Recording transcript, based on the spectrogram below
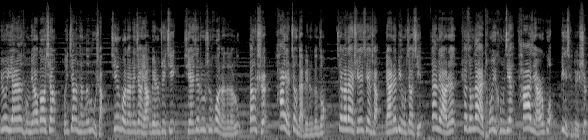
比如颜良从苗高乡回江潭的路上，经过那年江阳被人追击、险些出车祸的那段路，当时他也正在被人跟踪。这个在时间线上两人并无交集，但两人却曾在同一空间擦肩而过，并且对视。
